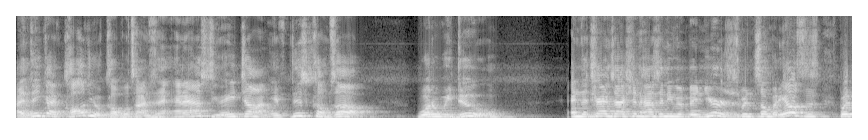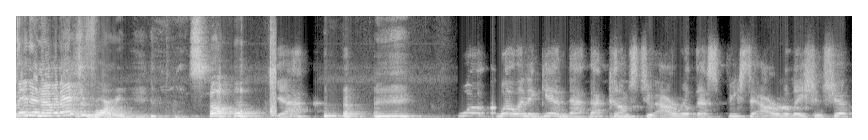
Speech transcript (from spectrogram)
I think I've called you a couple times and asked you, hey, John, if this comes up, what do we do? And the transaction hasn't even been yours, it's been somebody else's, but they didn't have an answer for me. so. Yeah. Well, well, and again, that that comes to our that speaks to our relationship,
